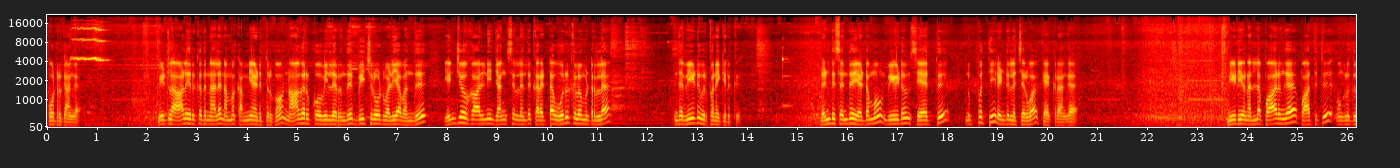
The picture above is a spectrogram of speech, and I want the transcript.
போட்டிருக்காங்க. வீட்டில் ஆள் இருக்கிறதுனால நம்ம கம்மியாக எடுத்திருக்கோம். நாகர்கோவிலேருந்து பீச் ரோடு வழியாக வந்து என்ஜிஓ காலனி ஜங்ஷன்லேருந்து கரெக்டாக ஒரு கிலோமீட்டரில் இந்த வீடு விற்பனைக்கு இருக்குது ரெண்டு சென்ட் இடமும் வீடும் சேர்த்து முப்பத்தி ரெண்டு லட்ச ரூபா கேட்குறாங்க வீடியோ நல்லா பாருங்கள் பார்த்துட்டு உங்களுக்கு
